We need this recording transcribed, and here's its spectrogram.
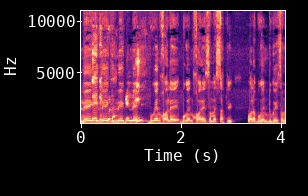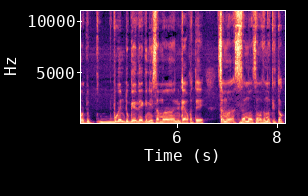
léegi léegi léegi bu ngeen xoolee bu ngeen xoolee sama statut wala bu ngeen duggee sama bu ngeen duggee léegi nii sama ni ñu koy waxatee sama sama sama sama TikTok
